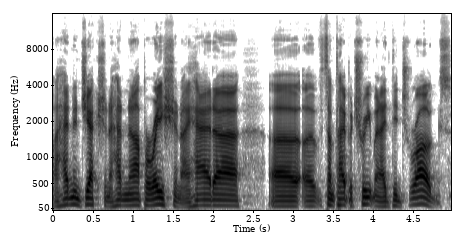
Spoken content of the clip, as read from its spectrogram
I had an injection, I had an operation, I had uh, uh, uh, some type of treatment, I did drugs.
